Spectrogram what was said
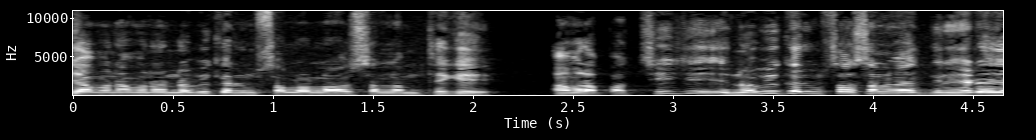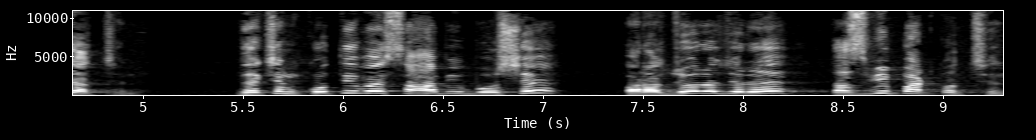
যেমন আমরা নবী করিম সাল্লা সাল্লাম থেকে আমরা পাচ্ছি যে নবী করিম সাল্লাম একদিন হেঁটে যাচ্ছেন। দেখছেন কতিপয় সাহাবি বসে ওরা জোরে জোরে তসবি পাঠ করছেন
